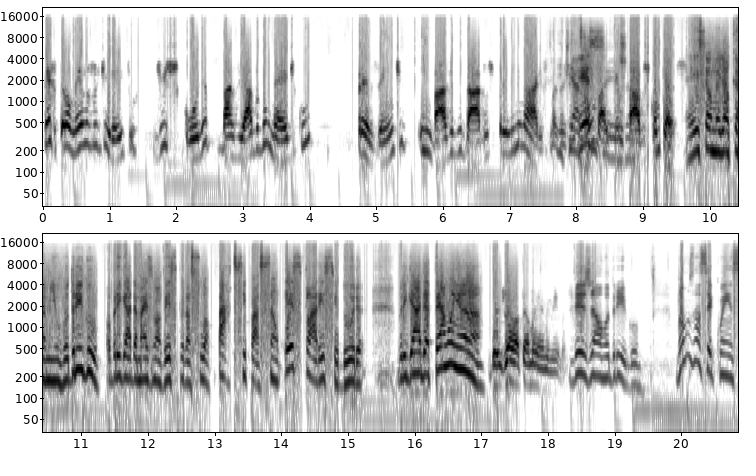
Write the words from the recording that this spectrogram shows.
ter pelo menos o direito de escolha baseado no médico presente em base de dados preliminares, mas e a gente não vai ter dados completos. Esse é o melhor caminho. Rodrigo, obrigada mais uma vez pela sua participação esclarecedora. Obrigada e até amanhã. Beijão, até amanhã, menina. Beijão, Rodrigo. Vamos na sequência.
